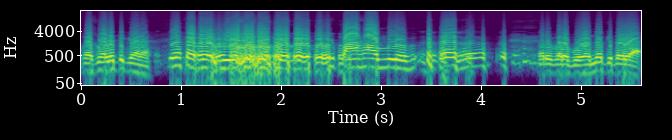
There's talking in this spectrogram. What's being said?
bahas politik mana? Paham lu. Daripada bonyok kita ya.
